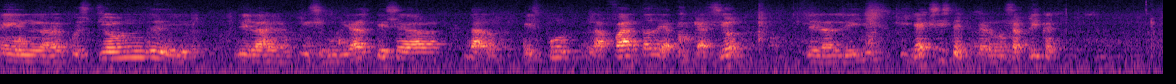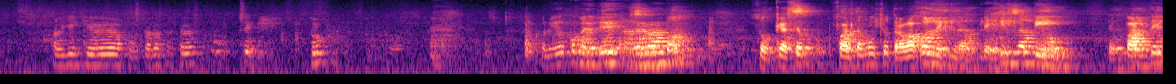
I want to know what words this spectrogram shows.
en la cuestión de, de la inseguridad que se ha dado, es por la falta de aplicación de las leyes que ya existen, pero no se aplican. ¿Alguien quiere aportar acerca de esto? Sí. ¿Tú? Bueno, yo comenté hace rato so, que hace falta mucho trabajo legisla- legislativo de parte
